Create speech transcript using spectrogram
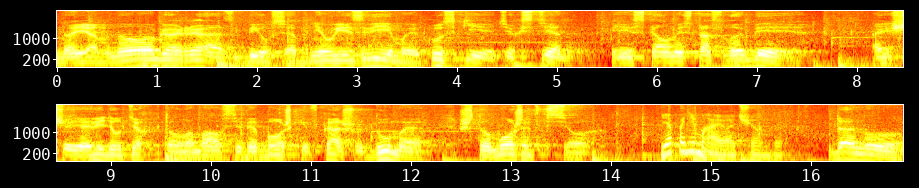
Но я много раз бился об неуязвимые куски этих стен и искал места слабее. А еще я видел тех, кто ломал себе бошки в кашу, думая, что может все. Я понимаю, о чем вы. Да ну,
